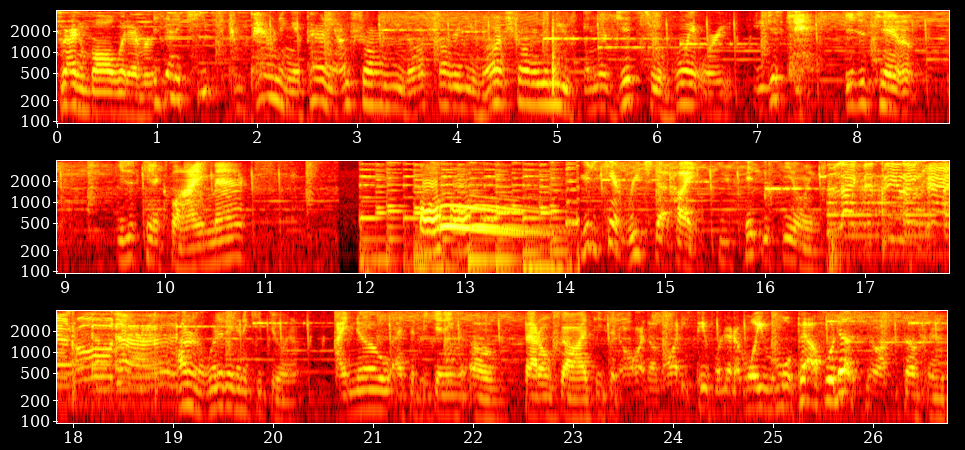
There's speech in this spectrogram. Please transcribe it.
Dragon Ball, whatever, is that it keeps compounding and pounding. I'm stronger than you, no, I'm stronger than you, no, I'm stronger than you. And there gets to a point where you just can't, you just can't, you just can't climax. You just can't reach that height. You've hit the ceiling. Like the ceiling can't hold us. I don't know, what are they gonna keep doing? I know at the beginning of Battle of Gods, he said, oh, there's all these people that are more, even more powerful than us and all stuff, and,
